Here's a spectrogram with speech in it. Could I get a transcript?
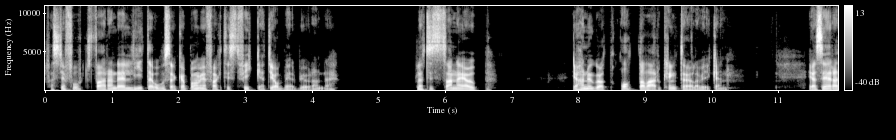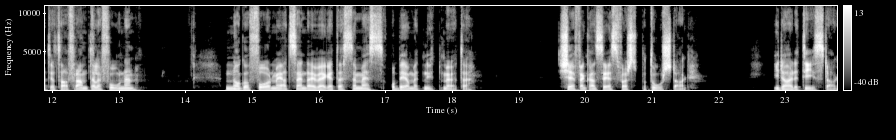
Fast jag fortfarande är lite osäker på om jag faktiskt fick ett jobberbjudande. Plötsligt stannar jag upp. Jag har nu gått åtta varv kring Tölaviken. Jag ser att jag tar fram telefonen. Något får mig att sända iväg ett sms och be om ett nytt möte. Chefen kan ses först på torsdag. Idag är det tisdag.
